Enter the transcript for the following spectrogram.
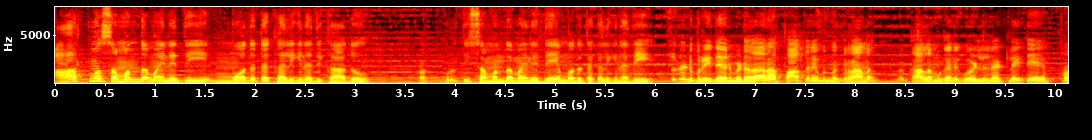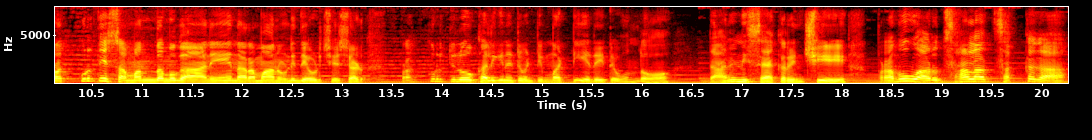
ఆత్మ సంబంధమైనది మొదట కలిగినది కాదు ప్రకృతి సంబంధమైనదే మొదట కలిగినది. చూడండి ప్రియ దేవుని బిడ్డలారా పాత నిబంధన గ్రాన కాలం కనుక వెళ్ళినట్లయితే ప్రకృతి సంబంధముగానే నరమానుని దేవుడు చేశాడు. ప్రకృతిలో కలిగినటువంటి మట్టి ఏదైతే ఉందో దానిని సేకరించి ప్రభువారు చాలా చక్కగా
